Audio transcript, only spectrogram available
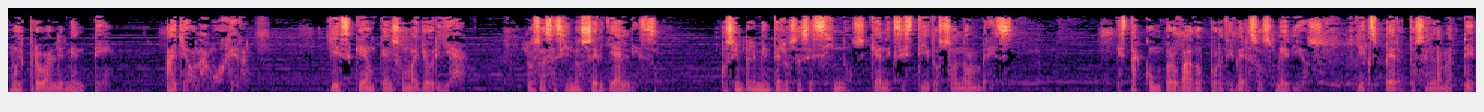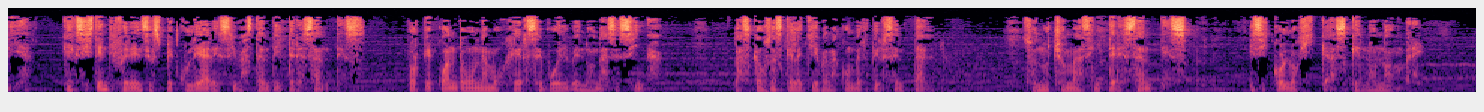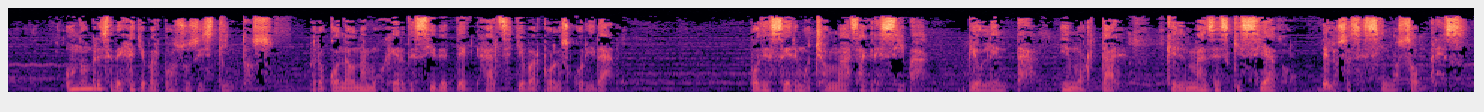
muy probablemente haya una mujer. Y es que aunque en su mayoría los asesinos seriales o simplemente los asesinos que han existido son hombres, está comprobado por diversos medios y expertos en la materia que existen diferencias peculiares y bastante interesantes, porque cuando una mujer se vuelve en una asesina, las causas que la llevan a convertirse en tal son mucho más interesantes y psicológicas que en un hombre. Un hombre se deja llevar por sus instintos, pero cuando una mujer decide dejarse llevar por la oscuridad, puede ser mucho más agresiva, violenta, inmortal que el más desquiciado de los asesinos hombres.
